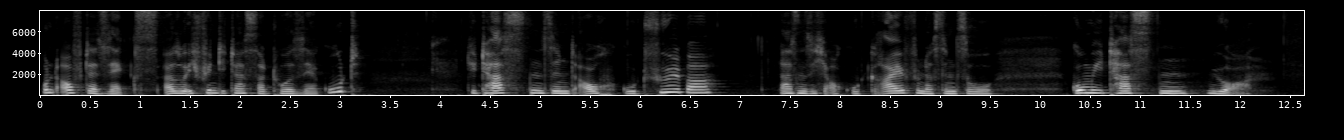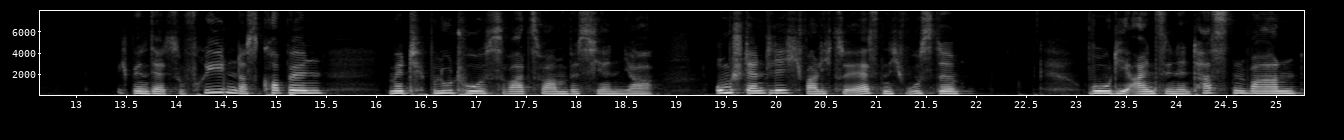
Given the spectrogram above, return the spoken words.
und auf der 6. Also ich finde die Tastatur sehr gut. Die Tasten sind auch gut fühlbar, lassen sich auch gut greifen. Das sind so Gummitasten. Ja, ich bin sehr zufrieden. Das Koppeln mit Bluetooth war zwar ein bisschen, ja, umständlich, weil ich zuerst nicht wusste, wo die einzelnen Tasten waren,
